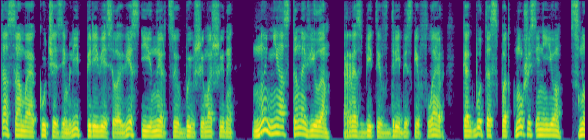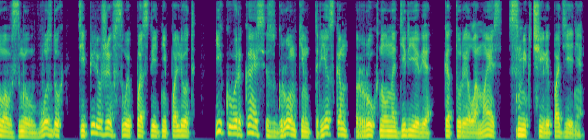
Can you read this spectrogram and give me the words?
та самая куча земли перевесила вес и инерцию бывшей машины, но не остановила разбитый вдребезги флайер, как будто споткнувшись о нее, снова взмыл в воздух, теперь уже в свой последний полет, и, кувыркаясь с громким треском, рухнул на деревья, которые, ломаясь, смягчили падение.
